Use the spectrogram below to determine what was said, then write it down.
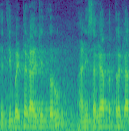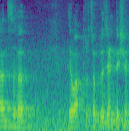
त्याची बैठक आयोजित करू आणि सगळ्या पत्रकारांसह ते वाकथ्रूचं प्रेझेंटेशन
